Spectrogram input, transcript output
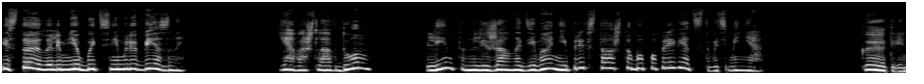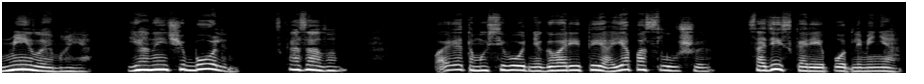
и стоило ли мне быть с ним любезной». Я вошла в дом, Линтон лежал на диване и привстал, чтобы поприветствовать меня. «Кэтрин, милая моя, я нынче болен», — сказал он. «Поэтому сегодня говори ты, а я послушаю. Садись скорее подле меня».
